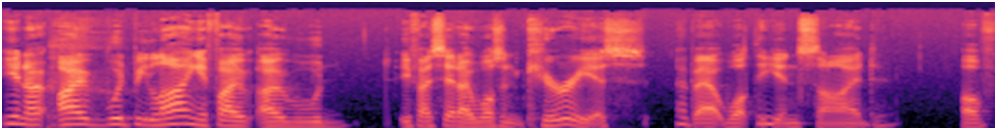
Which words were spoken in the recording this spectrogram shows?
you know, I would be lying if I, I would if I said I wasn't curious about what the inside of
